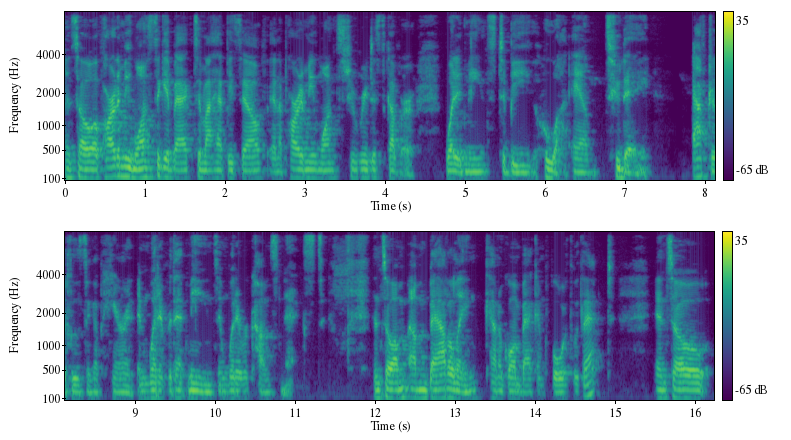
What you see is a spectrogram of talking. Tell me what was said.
And so a part of me wants to get back to my happy self, and a part of me wants to rediscover what it means to be who I am today after losing a parent and whatever that means and whatever comes next. And so I'm, I'm battling, kind of going back and forth with that. And so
